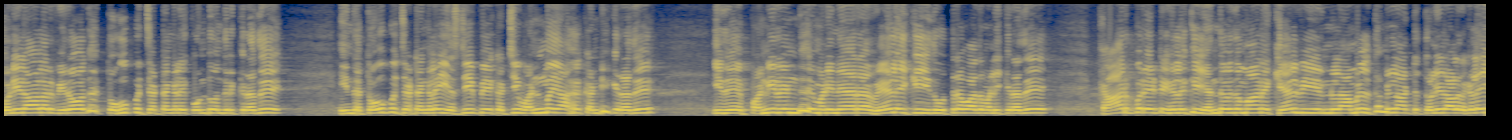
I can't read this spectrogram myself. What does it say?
தொழிலாளர் விரோத தொகுப்பு சட்டங்களை கொண்டு வந்திருக்கிறது. இந்த தொகுப்பு சட்டங்களை எஸ்டிபிஐ கட்சி வன்மையாக கண்டிக்கிறது. இது பன்னிரெண்டு மணி நேர வேலைக்கு இது உத்தரவாதம் அளிக்கிறது. கார்ப்பரேட்டுகளுக்கு எந்த விதமான கேள்வியும் இல்லாமல் தமிழ்நாட்டு தொழிலாளர்களை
